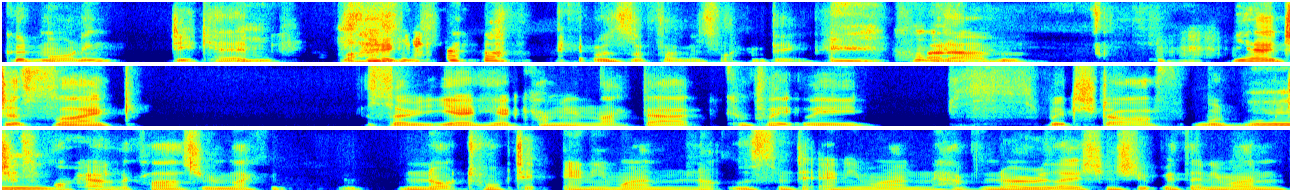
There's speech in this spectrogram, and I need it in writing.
"Good morning, dickhead." Like it was the funniest fucking thing. But um, yeah, just like so, yeah, he had come in like that, completely switched off, would w- just Mm. walk out of the classroom, like not talk to anyone, not listen to anyone, have no relationship with anyone.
